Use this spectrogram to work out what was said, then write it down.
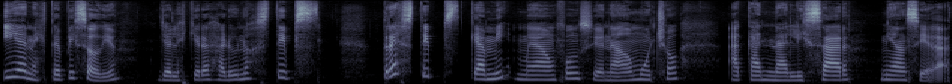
Y en este episodio yo les quiero dejar unos tips, tres tips que a mí me han funcionado mucho a canalizar mi ansiedad.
